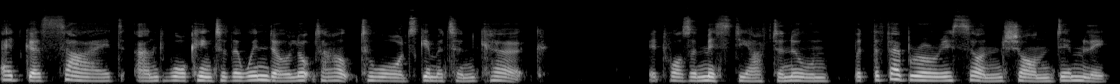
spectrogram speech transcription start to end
Edgar sighed, and, walking to the window, looked out towards Gimmerton Kirk. It was a misty afternoon, but the February sun shone dimly,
